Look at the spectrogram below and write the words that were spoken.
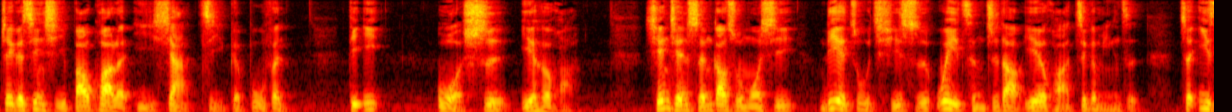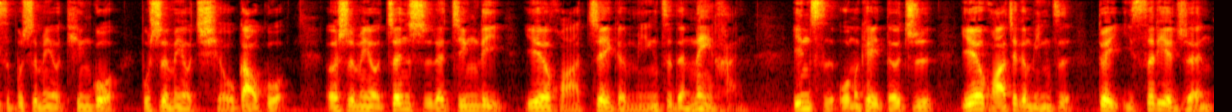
这个信息包括了以下几个部分：第一，我是耶和华。先前神告诉摩西。列祖其实未曾知道耶和华这个名字，这意思不是没有听过，不是没有求告过，而是没有真实的经历耶和华这个名字的内涵。因此，我们可以得知，耶和华这个名字对以色列人、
